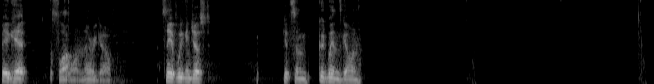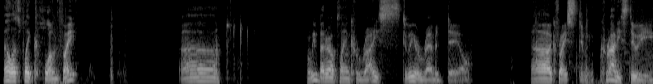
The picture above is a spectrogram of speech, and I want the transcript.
Big hit slot one. There we go. See if we can just get some good wins going. Well, let's play Clone Fight. Uh, are we better off playing Karate Stewie or Rabbit Dale? Uh, Karate Stewie. Karate Stewie.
